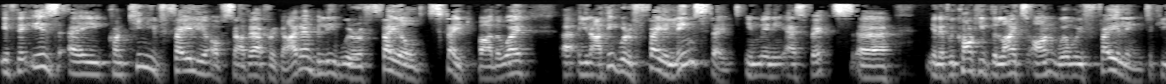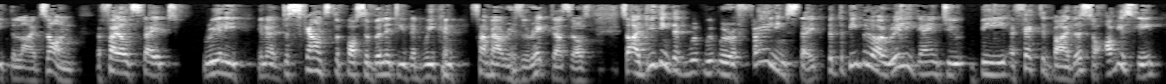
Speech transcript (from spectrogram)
if there is a continued failure of South Africa, I don't believe we're a failed state, by the way. Uh, you know, I think we're a failing state in many aspects. Uh, you know, if we can't keep the lights on, well, we're failing to keep the lights on. A failed state really, you know, discounts the possibility that we can somehow resurrect ourselves. So I do think that we're a failing state, but the people who are really going to be affected by this are obviously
